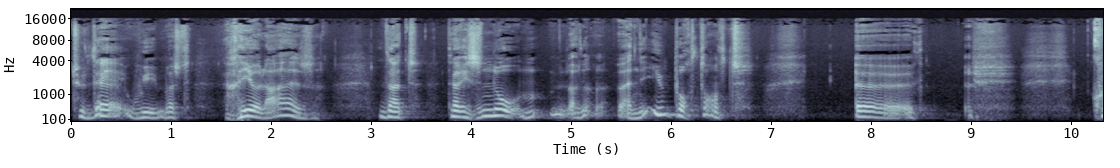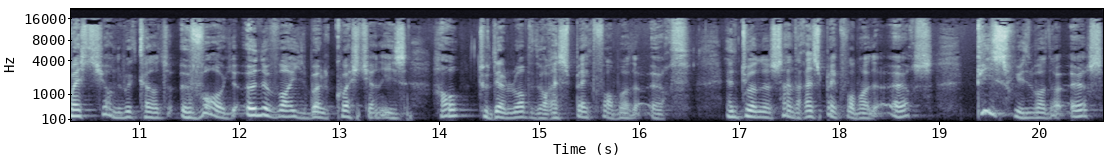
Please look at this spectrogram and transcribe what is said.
Today, we must realize that there is no an important uh, question we cannot avoid, unavoidable question is how to develop the respect for Mother Earth. And to understand respect for Mother Earth, peace with Mother Earth,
